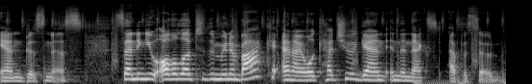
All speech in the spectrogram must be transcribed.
and business. Sending you all the love to the moon and back, and I will catch you again in the next episode.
